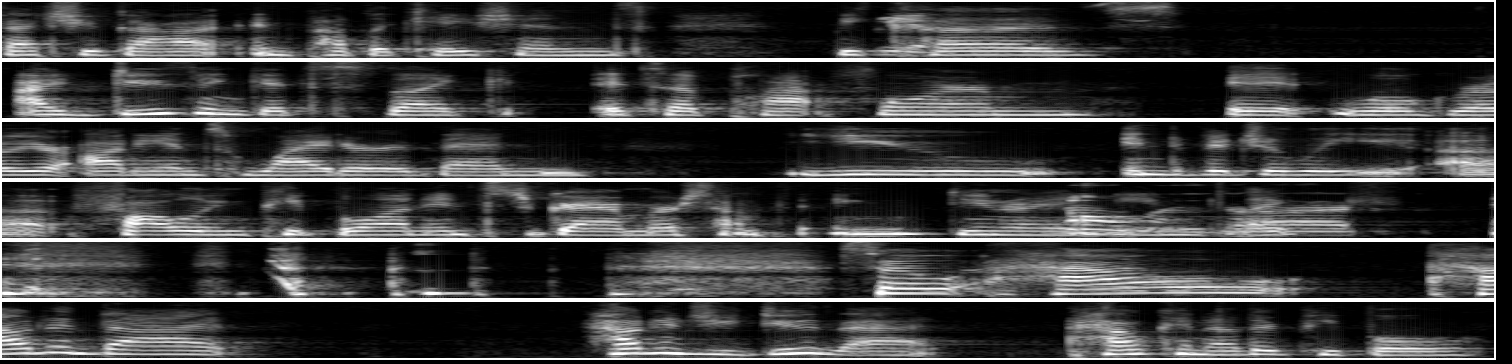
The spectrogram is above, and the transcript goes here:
that you got in publications because. I do think it's like it's a platform. It will grow your audience wider than you individually uh, following people on Instagram or something. Do you know what I oh mean? Like so how how did that how did you do that? How can other people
